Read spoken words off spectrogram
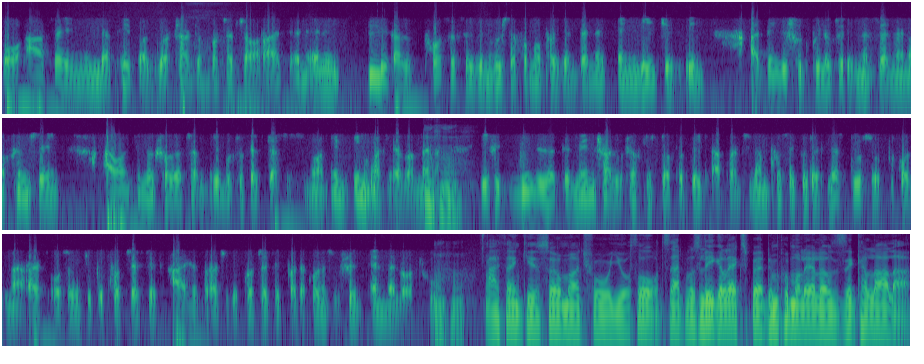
or are saying in their papers, we are trying to protect our rights, and any legal processes in which the former president then engages in, I think it should be looked at in the same manner of him saying, I want to make sure that I'm able to get justice in, in, whatever manner. Mm-hmm. If it means that the main trial would have to stop a bit up until I'm prosecuted, let's do so because my rights also need to be protected. I have right to be protected by the Constitution and the law too. Mm-hmm. I thank you so much for your thoughts. That was legal expert Mpumelelo Zikalala.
